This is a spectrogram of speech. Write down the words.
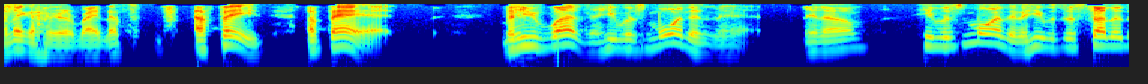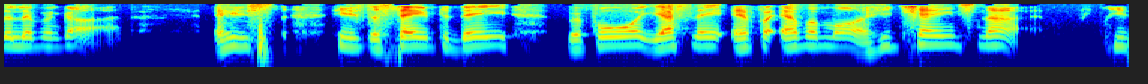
I think I heard it right, a, a fade, a fad, but he wasn't. He was more than that. You know, he was more than that. He was the Son of the Living God. And he's he's the same today, before, yesterday, and forevermore. He changed not he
